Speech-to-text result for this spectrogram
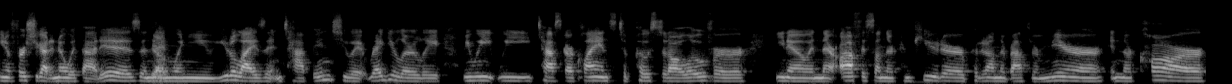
you know, first you got to know what that is. And Yeah. then when you utilize it and tap into it regularly, I mean, we, we task our clients to post it all over, you know, in their office, on their computer, put it on their bathroom mirror, in their car,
